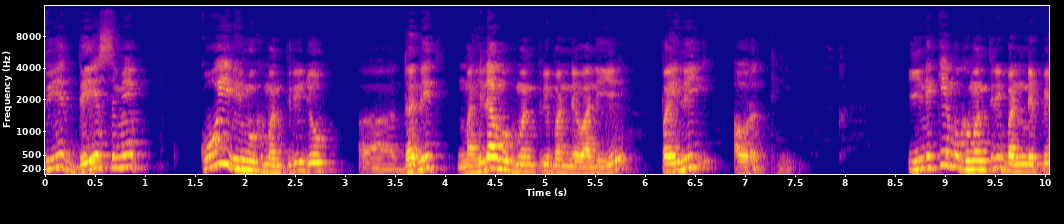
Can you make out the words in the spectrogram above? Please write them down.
तो ये देश में कोई भी मुख्यमंत्री जो दलित महिला मुख्यमंत्री बनने वाली ये पहली औरत थी। इनके मुख्यमंत्री बनने पे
